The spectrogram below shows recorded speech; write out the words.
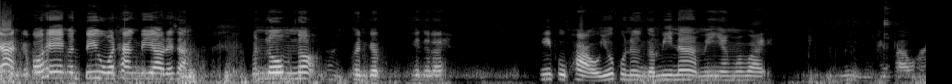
ย่านกับพ่อแห้งมันปิ้วมาทางเดียวเลยจ้ะมันลมเนาะเพิ่นก็เห็นอะไร มีภูเผาอยู่ผู้หนึ่งก็มีน้ำมีหยังมาไว้นี่ภูเขาหา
